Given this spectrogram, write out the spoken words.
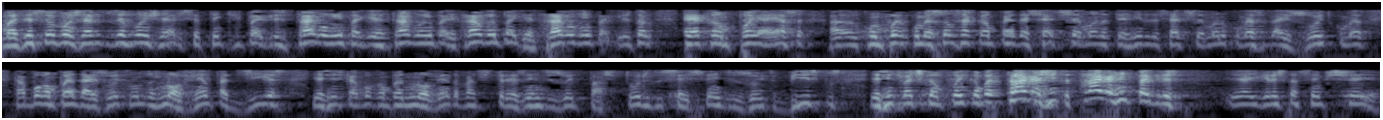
Mas esse é o evangelho dos evangelhos. Você tem que ir para a igreja. Traga alguém para a igreja, traga alguém para a igreja, traga alguém para a igreja, traga alguém para a igreja. Tem a campanha essa. A começamos a campanha das sete semanas, termina das sete semanas, começa das oito, começa, acabou a campanha das oito, um dos 90 dias, e a gente acabou a campanha dos 90, vai dos 318 pastores, dos 618 bispos, e a gente vai de campanha em campanha. Traga a gente, traga a gente para a igreja. E a igreja está sempre cheia.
